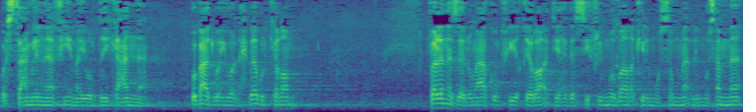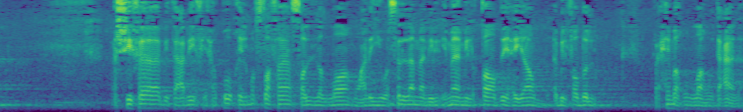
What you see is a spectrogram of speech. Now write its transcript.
واستعملنا فيما يرضيك عنا. وبعد أيها الأحباب الكرام فلا نزال معكم في قراءة هذا السفر المبارك المسمى, المسمى الشفاء بتعريف حقوق المصطفى صلى الله عليه وسلم للإمام القاضي عياض أبي الفضل رحمه الله تعالى.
